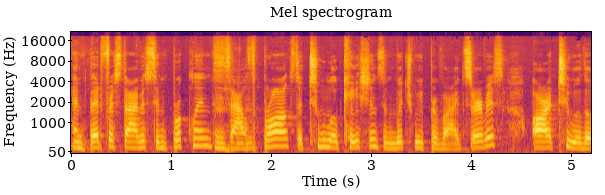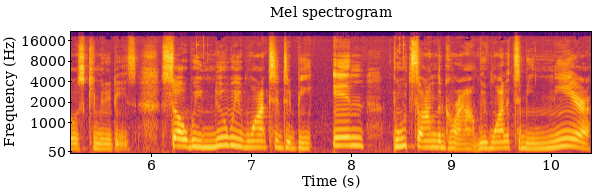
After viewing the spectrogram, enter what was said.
And Bedford Stuyvesant, Brooklyn, mm-hmm. South Bronx, the two locations in which we provide service, are two of those communities. So we knew we wanted to be in boots on the ground. We wanted to be near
